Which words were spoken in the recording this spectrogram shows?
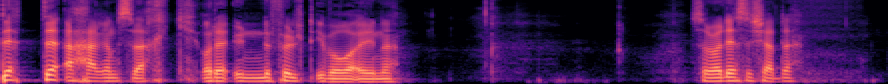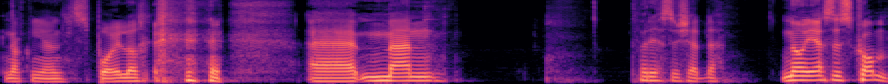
Dette er Herrens verk, og det er underfullt i våre øyne. Så det var det som skjedde. Nok en gang spoiler. eh, men var det som skjedde. Når Jesus kom,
